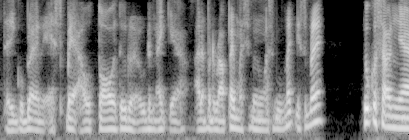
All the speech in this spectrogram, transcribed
tadi gue bilang ini SP auto itu udah udah naik ya. Ada beberapa yang masih masih belum naik. Ya sebenarnya lu kesalnya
